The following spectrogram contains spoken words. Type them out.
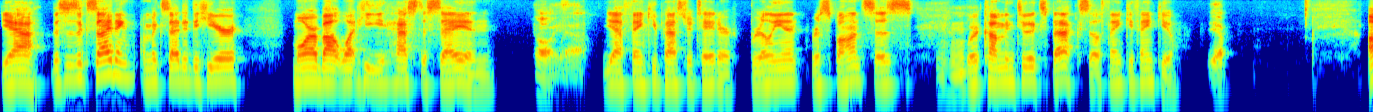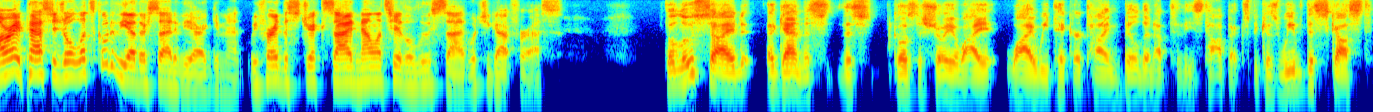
Yeah, this is exciting. I'm excited to hear more about what he has to say. And Oh, yeah. yeah, thank you, Pastor Tater. Brilliant response as Mhm. we're coming to expect. So thank you, thank you. Yep. All right, Pastor Joel, let's go to the other side of the argument. We've heard the strict side. Now let's hear the loose side. What you got for us? The loose side, again, this this goes to show you why why we take our time building up to these topics because we've discussed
